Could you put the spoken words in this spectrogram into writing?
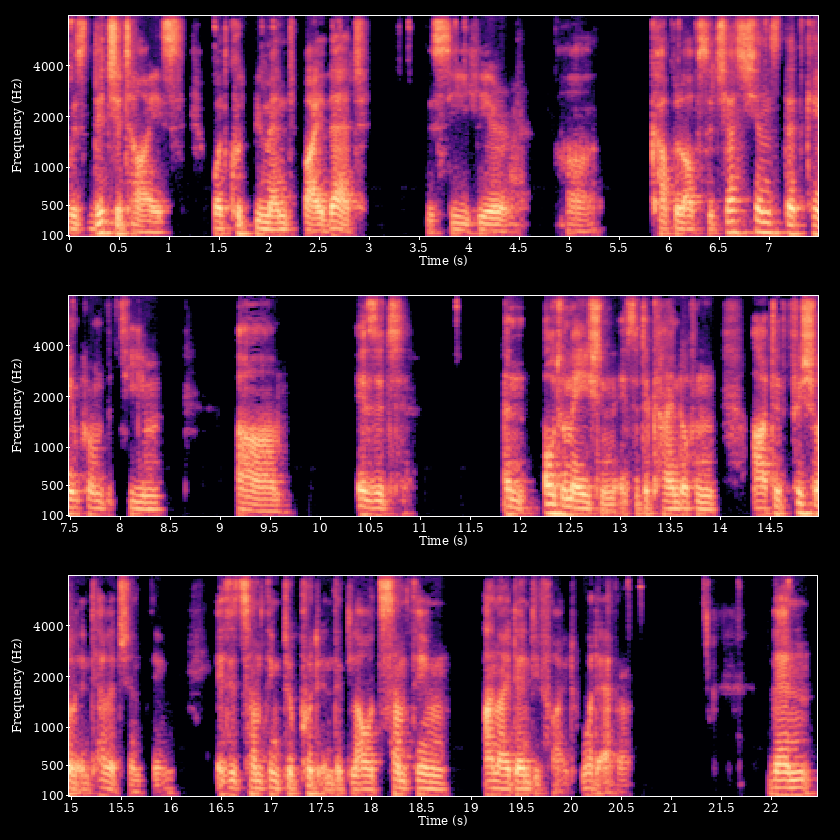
With digitize, what could be meant by that? You see here a couple of suggestions that came from the team. Um, is it an automation? Is it a kind of an artificial intelligent thing? Is it something to put in the cloud, something unidentified, whatever? Then,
